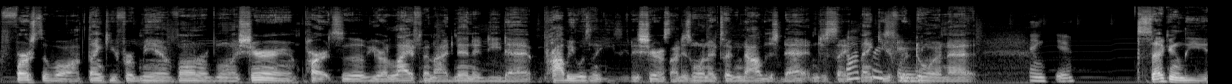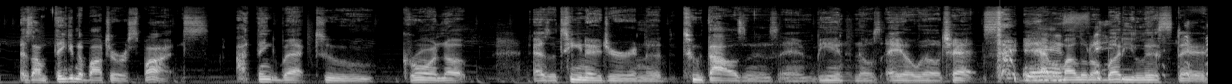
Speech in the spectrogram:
first of all, thank you for being vulnerable and sharing parts of your life and identity that probably wasn't easy to share. So I just wanted to acknowledge that and just say oh, thank you for doing that. Thank you. Secondly, as I'm thinking about your response, I think back to growing up as a teenager in the 2000s and being in those AOL chats and yes. having my little buddy list and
